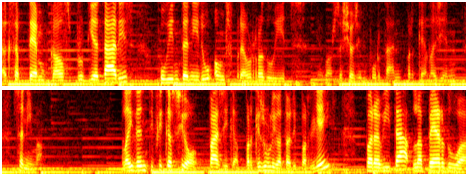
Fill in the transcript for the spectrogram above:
Acceptem que els propietaris puguin tenir-ho a uns preus reduïts. Llavors això és important perquè la gent s'anima. La identificació bàsica, perquè és obligatori per llei, per evitar la pèrdua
